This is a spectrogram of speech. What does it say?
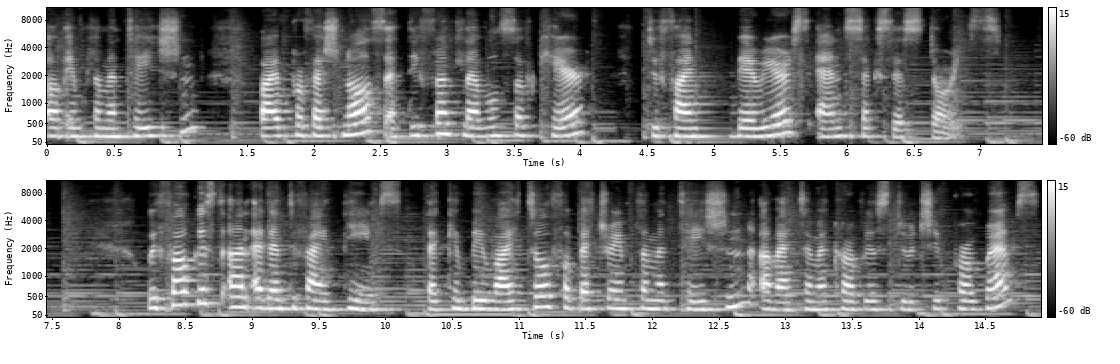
of implementation by professionals at different levels of care to find barriers and success stories. We focused on identifying themes that can be vital for better implementation of antimicrobial stewardship programs,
